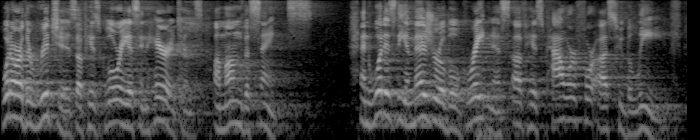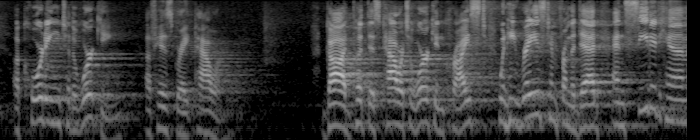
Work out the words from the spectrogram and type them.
What are the riches of his glorious inheritance among the saints? And what is the immeasurable greatness of his power for us who believe, according to the working of his great power? God put this power to work in Christ when he raised him from the dead and seated him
